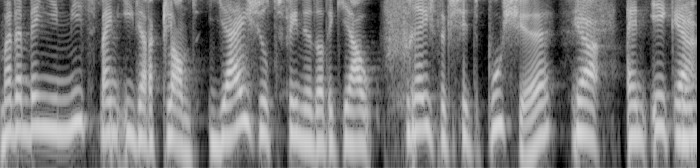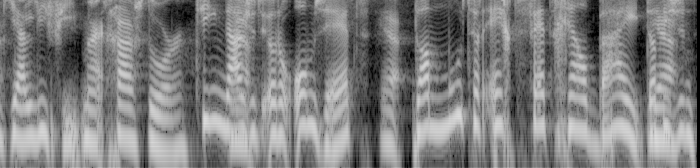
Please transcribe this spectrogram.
Maar dan ben je niet mijn iedere klant. Jij zult vinden dat ik jou vreselijk zit te pushen. Ja, En ik Ja. denk, ja liefie, maar ga eens door. 10.000 euro omzet, dan moet er echt vet geld bij. Dat, is, een,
